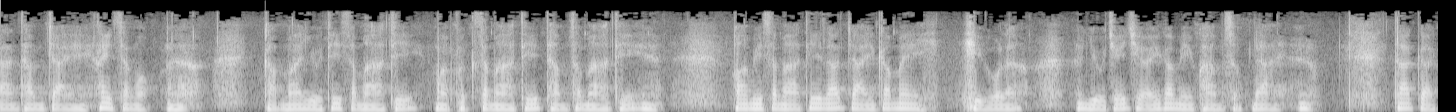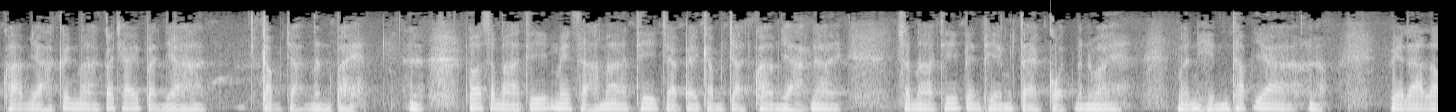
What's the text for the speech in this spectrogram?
การทำใจให้สงบกลับมาอยู่ที่สมาธิมาฝึกสมาธิทำสมาธิ พอมีสมาธิแล้วใจก็ไม่หิวแล้ว อยู่เฉยๆก็มีความสุขได้ ถ้าเกิดความอยากขึ้นมาก็ใช้ปัญญากำจัดมันไป เพราะสมาธิไม่สามารถที่จะไปกำจัดความอยากได้ สมาธิเป็นเพียงแต่กดมันไว้ เหมือนหินทับหญ้า เวลาเรา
